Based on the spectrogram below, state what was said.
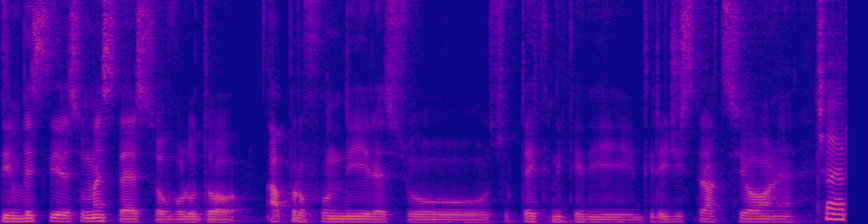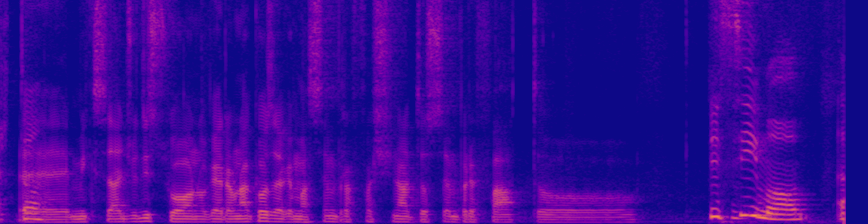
di investire su me stesso, ho voluto approfondire su, su tecniche di, di registrazione, Certo. e mixaggio di suono, che era una cosa che mi ha sempre affascinato, ho sempre fatto. Simo, eh,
